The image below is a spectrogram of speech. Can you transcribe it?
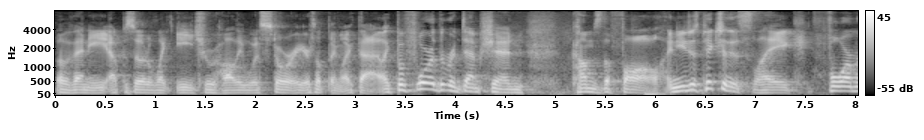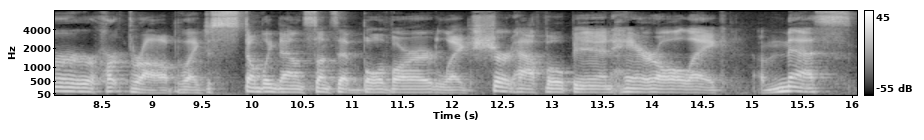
of any episode of like a true Hollywood story or something like that. Like before the redemption comes the fall. And you just picture this like former heartthrob, like just stumbling down Sunset Boulevard, like shirt half open, hair all like a mess.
